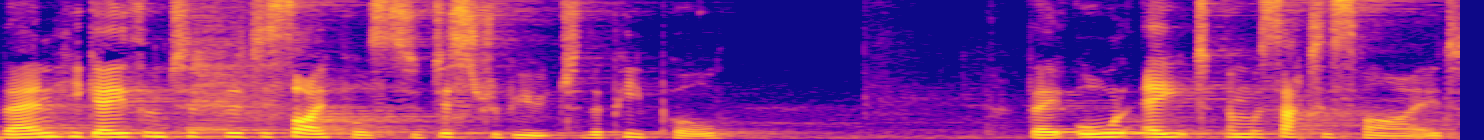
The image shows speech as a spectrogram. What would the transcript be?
Then he gave them to the disciples to distribute to the people. They all ate and were satisfied,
